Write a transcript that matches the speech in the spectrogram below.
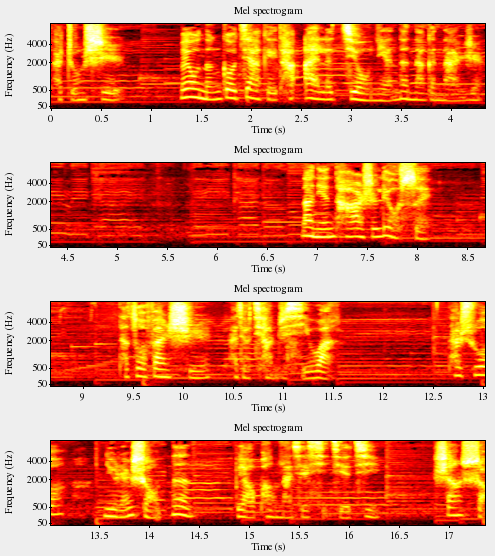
她终是没有能够嫁给她爱了九年的那个男人。那年他二十六岁。他做饭时，他就抢着洗碗。他说：“女人手嫩，不要碰那些洗洁剂，伤手。”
